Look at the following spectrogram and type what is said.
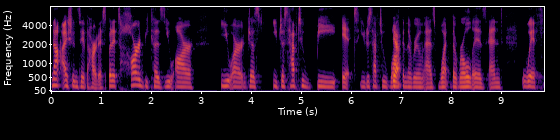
not I shouldn't say the hardest, but it's hard because you are you are just you just have to be it you just have to walk yeah. in the room as what the role is and with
